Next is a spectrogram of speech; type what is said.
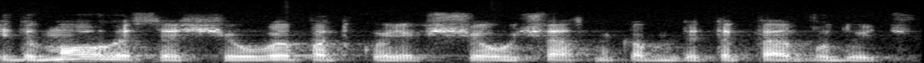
і домовилися, що у випадку, якщо учасникам ДТП будуть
